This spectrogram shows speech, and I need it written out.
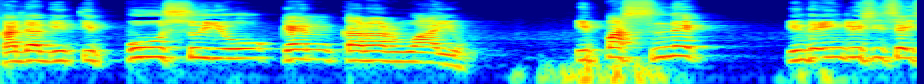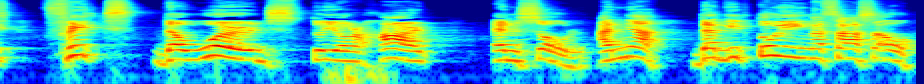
kadagiti puso yu ken kararwayo. Ipasnek, in the English it says, fix the words to your heart and soul. Anya, dagitoy nga sasao,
